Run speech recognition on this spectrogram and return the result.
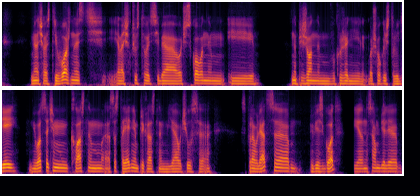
у меня началась тревожность, я начал чувствовать себя очень скованным и напряженным в окружении большого количества людей. И вот с этим классным э, состоянием прекрасным я учился справляться весь год. Я на самом деле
